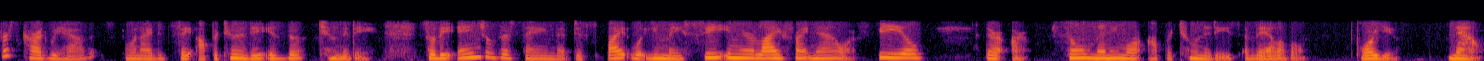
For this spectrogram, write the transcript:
first card we have, when I did say opportunity, is the opportunity. So, the angels are saying that despite what you may see in your life right now or feel, there are so many more opportunities available for you. Now,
